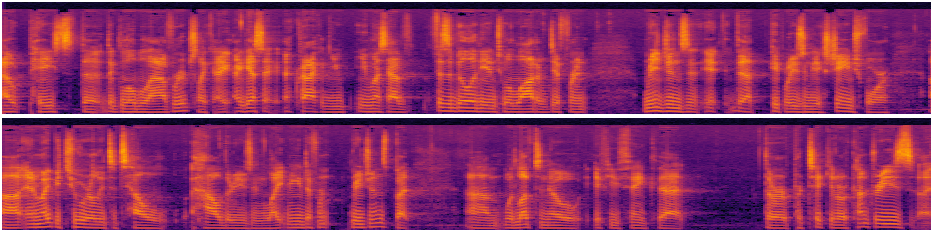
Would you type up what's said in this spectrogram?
outpace the, the global average? Like, I, I guess at, Kraken, you, you must have visibility into a lot of different regions it, that people are using the exchange for. Uh, and it might be too early to tell how they're using Lightning in different regions, but um, would love to know if you think that there are particular countries, uh,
